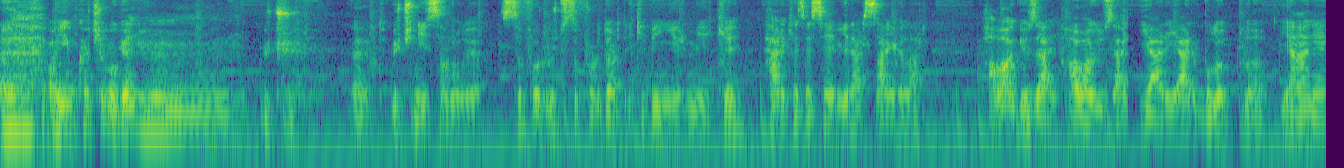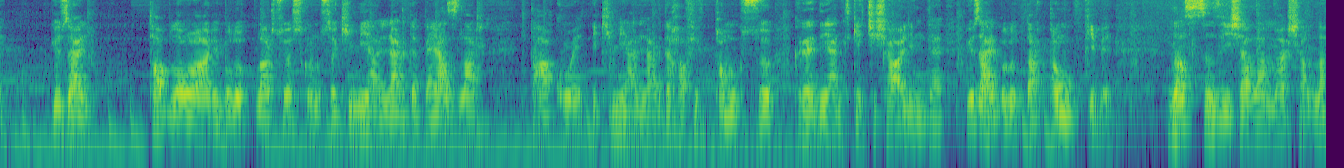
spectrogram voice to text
Ee, ayın kaçı bugün? Hmm, 3 Evet, 3 Nisan oluyor. 0304-2022. Herkese sevgiler, saygılar. Hava güzel, hava güzel. Yer yer bulutlu. Yani güzel tablovari bulutlar söz konusu. Kimi yerlerde beyazlar daha kuvvetli, kimi yerlerde hafif pamuksu, gradient geçiş halinde. Güzel bulutlar, pamuk gibi. Nasılsınız inşallah maşallah?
